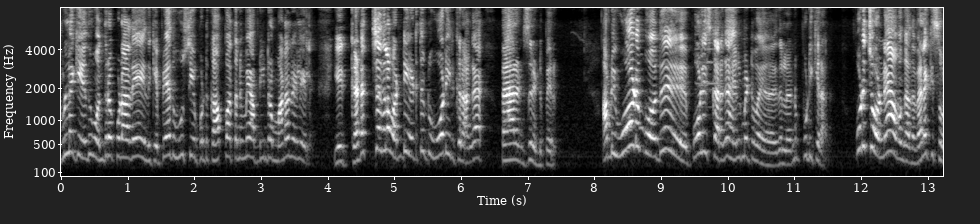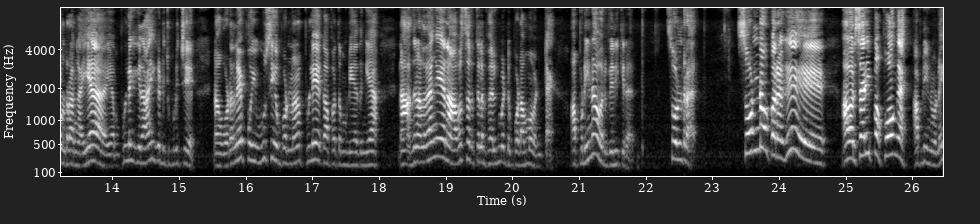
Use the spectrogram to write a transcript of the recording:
பிள்ளைக்கு எதுவும் வந்துடக்கூடாதே இதுக்கு எப்படியாவது ஊசியை போட்டு காப்பாற்றணுமே அப்படின்ற மனநிலையில் கிடைச்சதில் வண்டி எடுத்துட்டு ஓடி இருக்கிறாங்க பேரண்ட்ஸ் ரெண்டு பேரும். அப்படி ஓடும்போது போலீஸ்காரங்க ஹெல்மெட் இதுலன்னு பிடிக்கிறாங்க. பிடிச்ச உடனே அவங்க அதை விலைக்கு சொல்றாங்க ஐயா என் பிள்ளைக்கு நாய் கடிச்சு பிடிச்சி நான் உடனே போய் ஊசியை போடணும்னா பிள்ளைய காப்பாற்ற முடியாதுங்கய்யா. நான் அதனால தாங்க நான் அவசரத்தில் ஹெல்மெட் போடாமல் வந்துட்டேன் அப்படின்னு அவர் விரிக்கிறார். சொல்றார். சொன்ன பிறகு அவர் சரிப்பா போங்க அப்படின்னு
